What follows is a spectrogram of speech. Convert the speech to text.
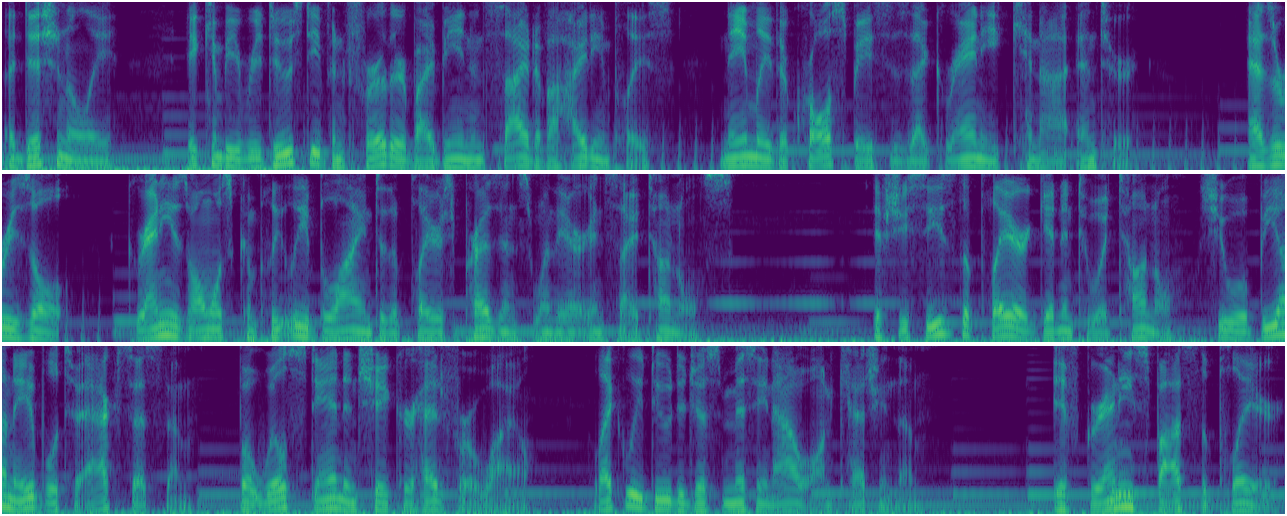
Additionally, it can be reduced even further by being inside of a hiding place, namely the crawl spaces that Granny cannot enter. As a result, Granny is almost completely blind to the player's presence when they are inside tunnels. If she sees the player get into a tunnel, she will be unable to access them, but will stand and shake her head for a while, likely due to just missing out on catching them. If Granny spots the player,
